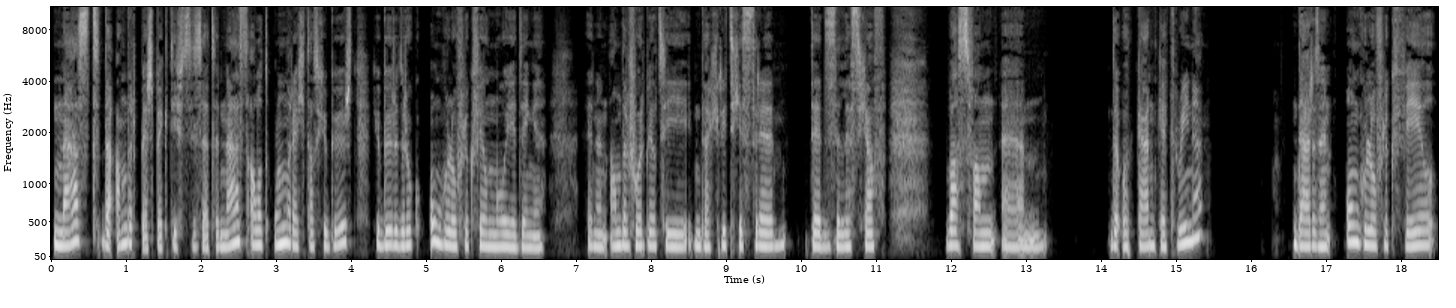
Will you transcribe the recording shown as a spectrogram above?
naast de ander perspectief te zetten. Naast al het onrecht dat gebeurt, gebeuren er ook ongelooflijk veel mooie dingen. En een ander voorbeeld die dat Griet gisteren tijdens de les gaf, was van um, de orkaan Katrina. Daar zijn ongelooflijk veel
